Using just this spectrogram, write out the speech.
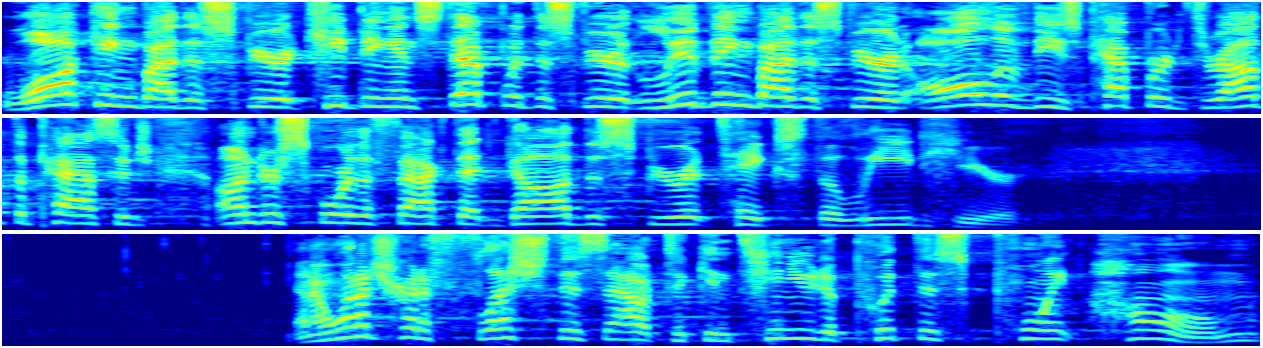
walking by the Spirit, keeping in step with the Spirit, living by the Spirit, all of these peppered throughout the passage underscore the fact that God the Spirit takes the lead here. And I want to try to flesh this out to continue to put this point home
